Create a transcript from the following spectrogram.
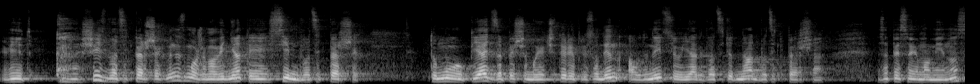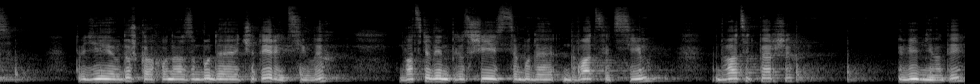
Від 6 21 ми не зможемо відняти 7 21. Тому 5 запишемо як 4 плюс 1, а одиницю як 21 21. Записуємо мінус. Тоді в дужках у нас буде 4 цілих. 21 плюс 6 це буде 27 21. Відняти.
